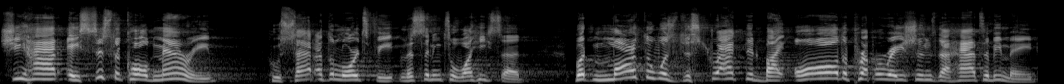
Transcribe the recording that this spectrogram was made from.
She had a sister called Mary who sat at the Lord's feet listening to what he said. But Martha was distracted by all the preparations that had to be made.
